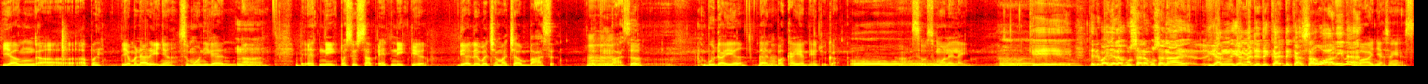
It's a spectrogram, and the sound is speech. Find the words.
yang uh, apa yang menariknya semua ni kan uh, etnik lepas tu sub etnik dia dia ada macam-macam bahasa. Okay. Bahasa budaya dan pakaian dia juga. Oh. Ha, so semua lain-lain. Okey. Jadi banyaklah busana-busana yang yang ada dekat dekat Sarawak ni lah. Banyak sangat.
